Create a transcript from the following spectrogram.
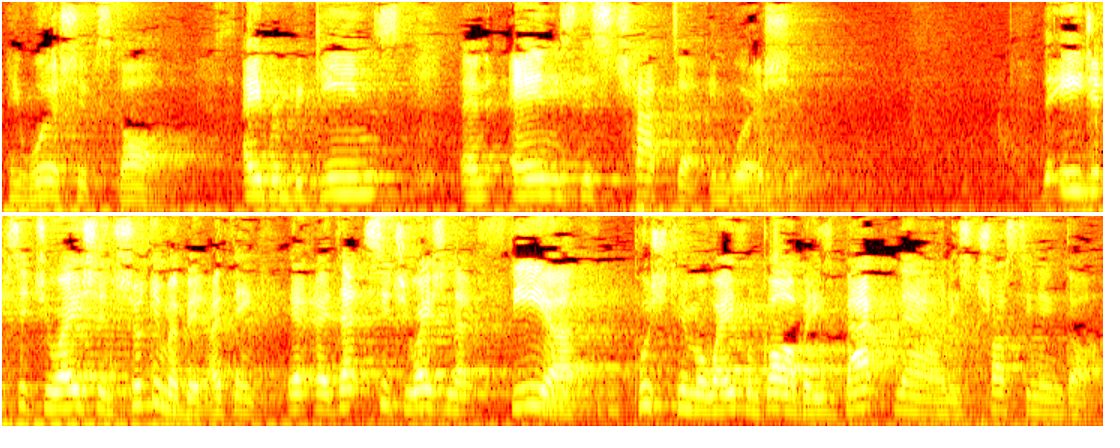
He worships God. Abram begins and ends this chapter in worship. The Egypt situation shook him a bit, I think. Uh, that situation, that fear, pushed him away from God, but he's back now and he's trusting in God.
